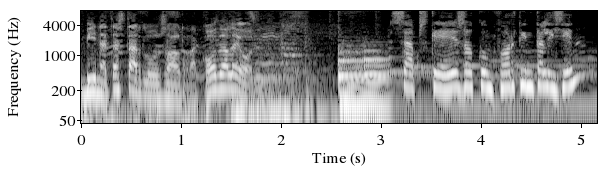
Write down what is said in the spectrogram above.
Vine a tastar-los al racó de León. Saps què és el confort intel·ligent?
